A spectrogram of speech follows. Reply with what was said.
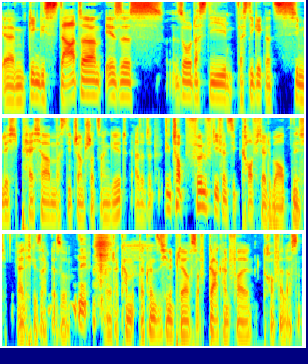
ähm, gegen die Starter ist es so, dass die, dass die Gegner ziemlich Pech haben, was die Jumpshots angeht. Also die Top 5 Defense, die kaufe ich halt überhaupt nicht, ehrlich gesagt. Also nee. äh, da, kann, da können sie sich in den Playoffs auf gar keinen Fall drauf verlassen.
